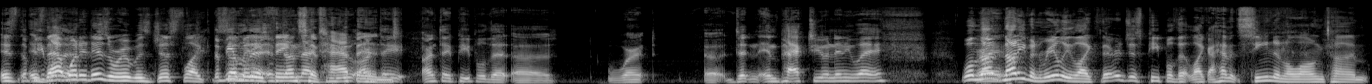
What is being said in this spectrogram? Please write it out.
Is The is that, that- what it is, or it was just like The so many have things have to you, happened? aren't they? Aren't they people that uh, weren't uh, didn't impact you in any way? Well, not right? not even really. Like they're just people that like I haven't seen in a long time.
